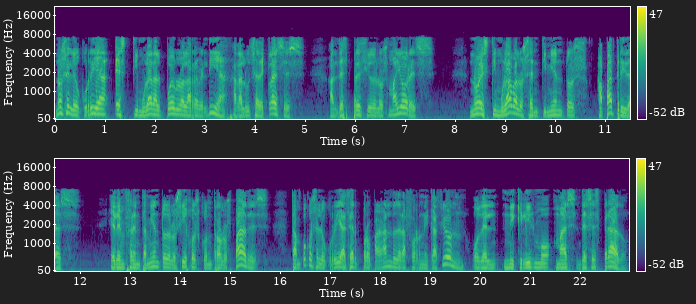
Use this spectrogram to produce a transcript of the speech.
No se le ocurría estimular al pueblo a la rebeldía, a la lucha de clases, al desprecio de los mayores. No estimulaba los sentimientos apátridas, el enfrentamiento de los hijos contra los padres. Tampoco se le ocurría hacer propaganda de la fornicación o del niquilismo más desesperado.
